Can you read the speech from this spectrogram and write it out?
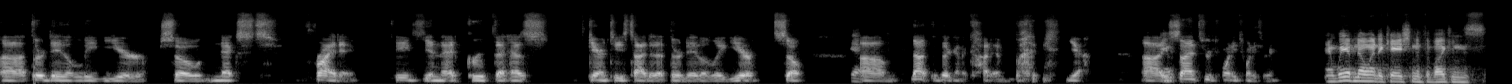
uh, third day of the league year. So next Friday, he's in that group that has guarantees tied to that third day of the league year. So yeah. um, not that they're going to cut him, but yeah, uh, he signed through 2023. And we have no indication if the Vikings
